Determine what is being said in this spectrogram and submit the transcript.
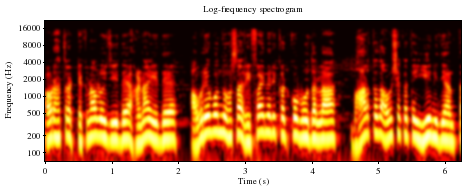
ಅವರ ಹತ್ರ ಟೆಕ್ನಾಲಜಿ ಇದೆ, ಹಣ ಇದೆ. ಅವರೇ ಒಂದು ಹೊಸ ರಿಫೈನರಿ ಕಟ್ಕೋಬಹುದಲ್ಲ? ಭಾರತದ ಅವಶ್ಯಕತೆ ಏನಿದೆ ಅಂತ?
